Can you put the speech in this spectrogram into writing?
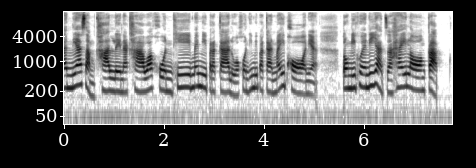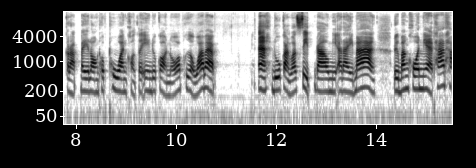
อันเนี้ยสำคัญเลยนะคะว่าคนที่ไม่มีประกันหรือว่าคนที่มีประกันไม่พอเนี่ย ตรงนี้คุณแอนนี่อยากจะให้ลองกลับกลับไปลองทบทวนของตัวเองดูก่อนเนาะว่าเผื่อว่าแบบอะดูก่อนว่าสิทธิ์เรามีอะไรบ้าง หรือบางคนเนี่ยถ้าท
